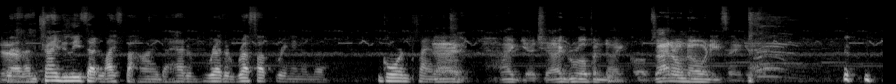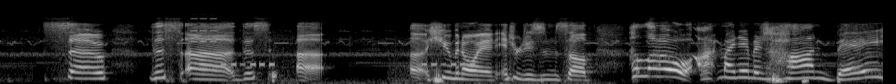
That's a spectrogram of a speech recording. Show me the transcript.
Well, I'm trying to leave that life behind. I had a rather rough upbringing on the Gorn planet. I, I get you. I grew up in nightclubs. I don't know anything. So this uh, this uh, uh, humanoid introduces himself. Hello, I, my name is Han Bei.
